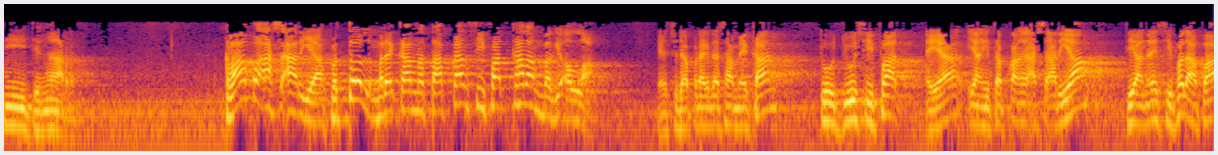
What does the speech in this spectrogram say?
didengar. Kelompok Asy'ariyah betul mereka menetapkan sifat kalam bagi Allah. Ya, sudah pernah kita sampaikan tujuh sifat ya yang ditetapkan oleh Asy'ariyah di antara sifat apa?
